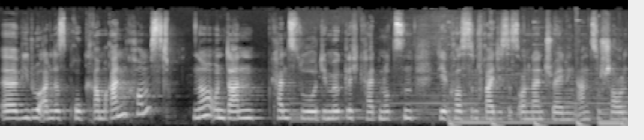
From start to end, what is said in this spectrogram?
äh, wie du an das Programm rankommst. Ne? Und dann kannst du die Möglichkeit nutzen, dir kostenfrei dieses Online-Training anzuschauen,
